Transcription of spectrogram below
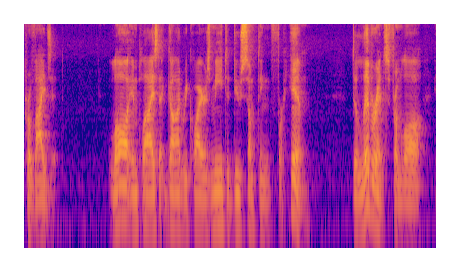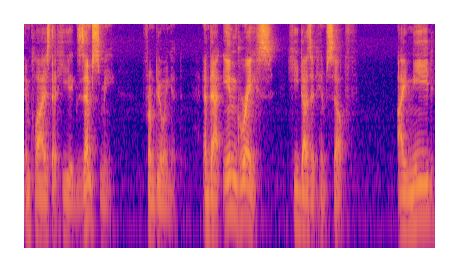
provides it. Law implies that God requires me to do something for him. Deliverance from law implies that he exempts me from doing it and that in grace he does it himself. I need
